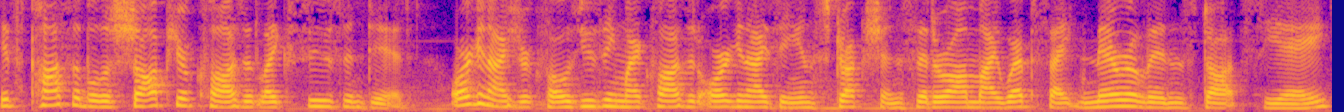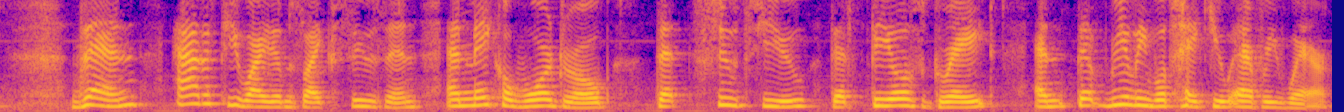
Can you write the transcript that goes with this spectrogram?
it's possible to shop your closet like Susan did. Organize your clothes using my closet organizing instructions that are on my website, marilyns.ca. Then add a few items like Susan and make a wardrobe that suits you, that feels great, and that really will take you everywhere.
